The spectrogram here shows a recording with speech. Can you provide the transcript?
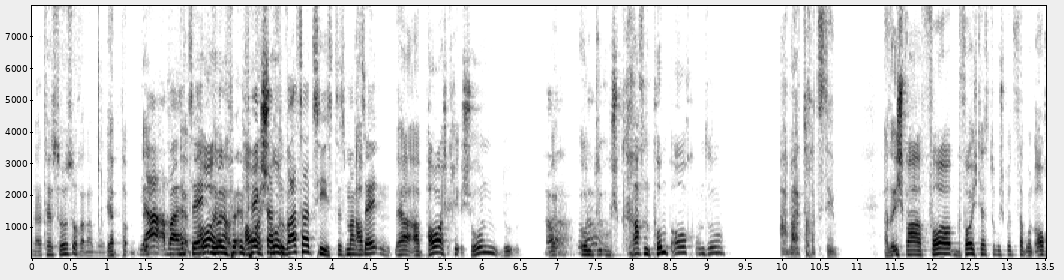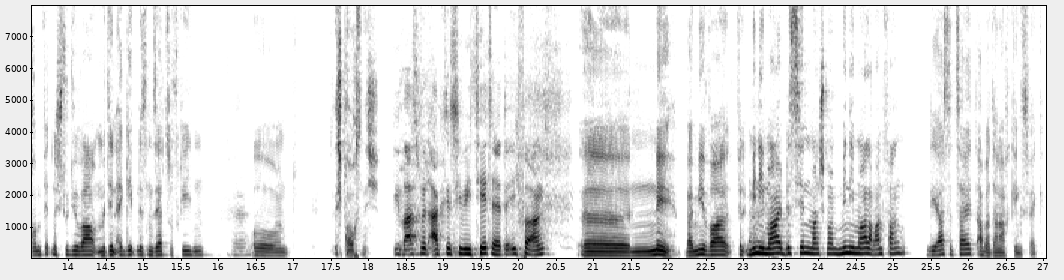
Na, Testo ist doch Anabol. Ja, Ja, aber äh, hat selten Power, so einen ja, Power Effekt, dass schon. du Wasser ziehst. Das macht Ab- selten. Ja, aber Power schon. Du, Power, und du, krassen Pump auch und so. Aber trotzdem. Also ich war vor, bevor ich Testo gespritzt habe und auch im Fitnessstudio war und mit den Ergebnissen sehr zufrieden. Und ich brauch's nicht. Wie war es mit Aggressivität? Hätte ich vor Angst. Äh, nee, bei mir war minimal ein bisschen, manchmal minimal am Anfang, die erste Zeit, aber danach ging's weg.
